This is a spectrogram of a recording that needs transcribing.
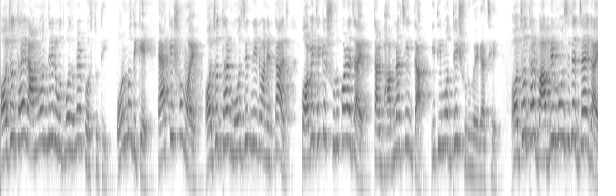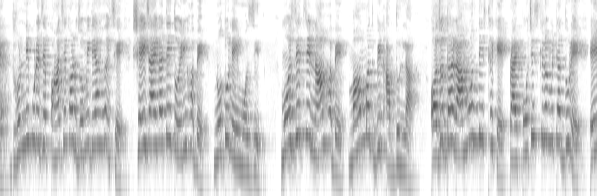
অযোধ্যায় রাম মন্দিরের উদ্বোধনের প্রস্তুতি। অন্যদিকে একই সময়ে অযোধ্যার মসজিদ নির্মাণের কাজ কবে থেকে শুরু করা যায় তার ভাবনা চিন্তা ইতিমধ্যেই শুরু হয়ে গেছে। অযোধ্যার বাবরি মসজিদের জায়গায় ধর্ণীপুরে যে পাঁচ একর জমি দেওয়া হয়েছে, সেই জায়গাতেই তৈরি হবে নতুন এই মসজিদ। মসজিদটির নাম হবে মোহাম্মদ বিন আবদুল্লাহ। অযোধ্যার রাম মন্দির থেকে প্রায় পঁচিশ কিলোমিটার দূরে এই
